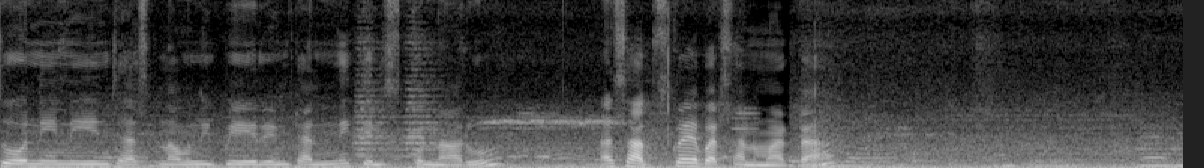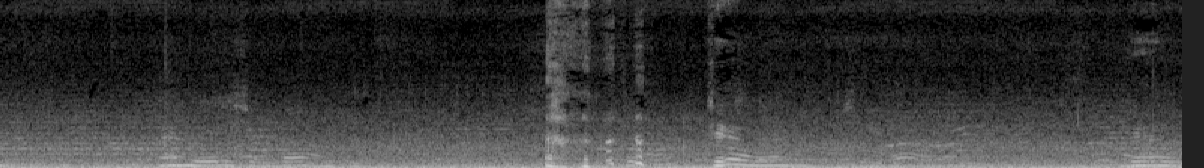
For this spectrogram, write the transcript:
సో నేను ఏం చేస్తున్నావు? నీ పేరేంటి? అన్నీ తెలుసుకున్నారు. సబ్స్క్రైబర్స్ అనమాట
